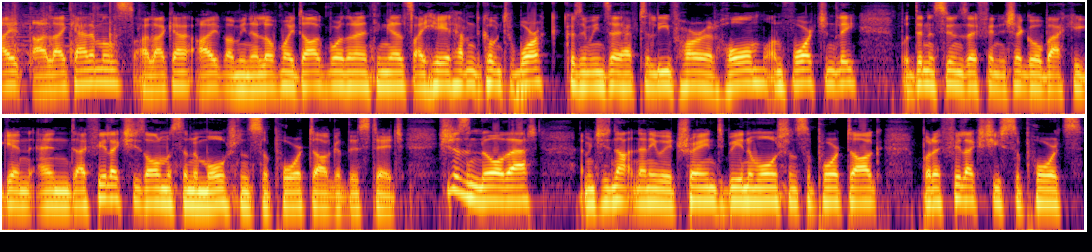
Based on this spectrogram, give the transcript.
I, I like animals. I like I, I mean I love my dog more than anything else. I hate having to come to work because it means I have to leave her at home, unfortunately. But then as soon as I finish, I go back again, and I feel like she's almost an emotional support dog at this stage. She doesn't know that. I mean, she's not in any way trained to be an emotional support dog, but I feel like she supports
